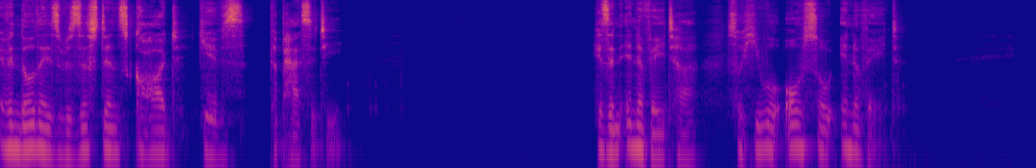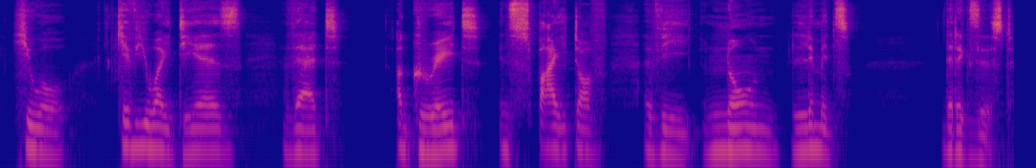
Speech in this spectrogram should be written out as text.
Even though there is resistance, God gives capacity. He's an innovator, so He will also innovate. He will give you ideas that are great in spite of the known limits that exist.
